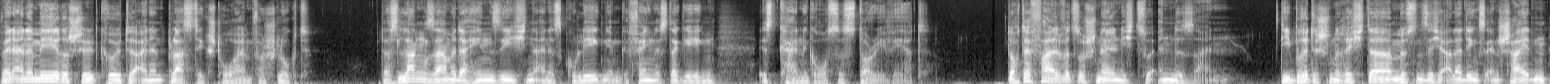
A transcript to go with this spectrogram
wenn eine Meeresschildkröte einen Plastikstrohhalm verschluckt. Das langsame Dahinsiechen eines Kollegen im Gefängnis dagegen ist keine große Story wert. Doch der Fall wird so schnell nicht zu Ende sein. Die britischen Richter müssen sich allerdings entscheiden,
